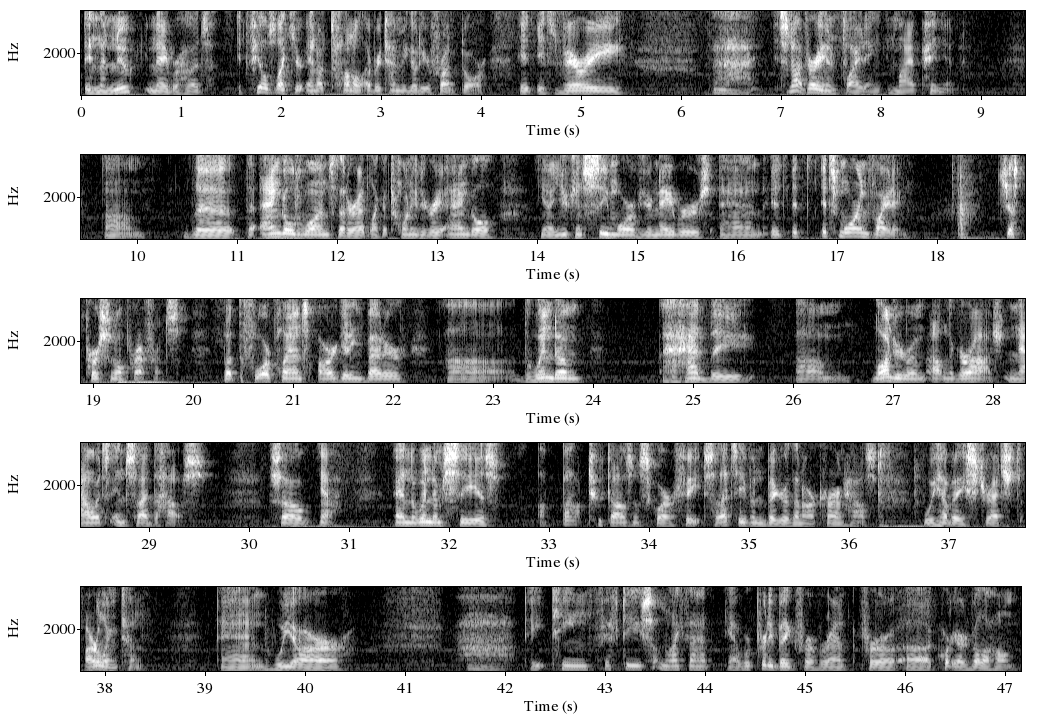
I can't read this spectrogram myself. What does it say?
in the new neighborhoods, it feels like you're in a tunnel every time you go to your front door. It, it's very, uh, it's not very inviting, in my opinion. Um, the the angled ones that are at like a 20 degree angle, you know, you can see more of your neighbors, and it, it it's more inviting. Just personal preference, but the floor plans are getting better. Uh, the Wyndham had the um, laundry room out in the garage. Now it's inside the house. So, yeah. And the Wyndham C is about 2,000 square feet. So that's even bigger than our current house. We have a stretched Arlington. And we are 1850, something like that. Yeah, we're pretty big for a, rent, for a, a courtyard villa home.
